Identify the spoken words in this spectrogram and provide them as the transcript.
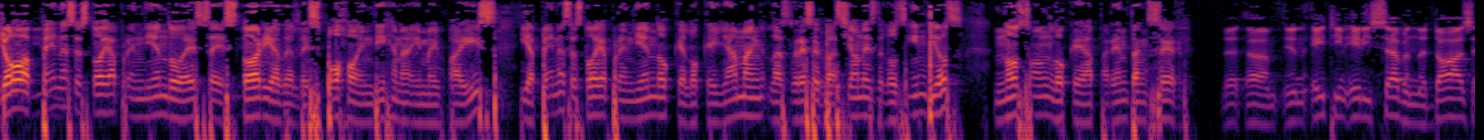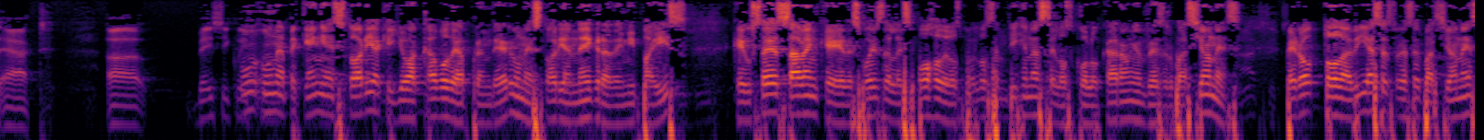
Yo apenas estoy aprendiendo esa historia del despojo indígena en mi país y apenas estoy aprendiendo que lo que llaman las reservaciones de los indios no son lo que aparentan ser. Um, in 1887, the Dawes Act, uh, una pequeña historia que yo acabo de aprender, una historia negra de mi país que ustedes saben que después del despojo de los pueblos indígenas se los colocaron en reservaciones. pero todavía esas reservaciones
